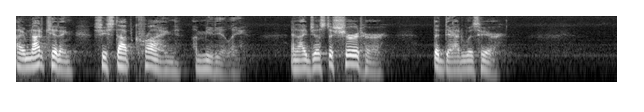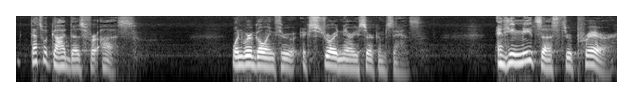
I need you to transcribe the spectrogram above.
I'm not kidding, she stopped crying immediately. And I just assured her that dad was here. That's what God does for us when we're going through extraordinary circumstance. And he meets us through prayer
